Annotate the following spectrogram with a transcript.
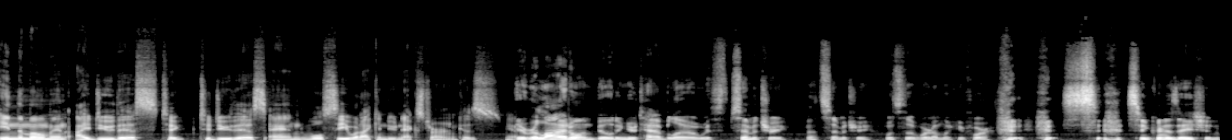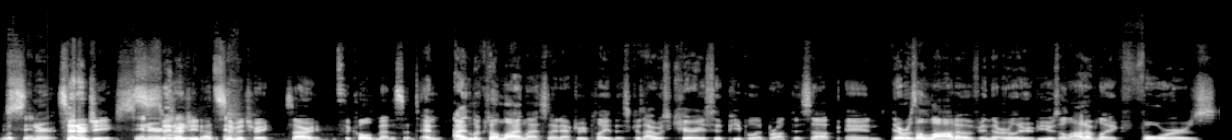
in the moment. I do this to to do this, and we'll see what I can do next turn. Because yeah. It relied on building your tableau with symmetry. Not symmetry. What's the word I'm looking for? S- synchronization. What's Sinner, Synergy. Synergy? Synergy, not symmetry. Sorry, it's the cold medicine. And I looked online last night after we played this because I was curious if people had brought this up. And there was a lot of, in the early reviews, a lot of like fours,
